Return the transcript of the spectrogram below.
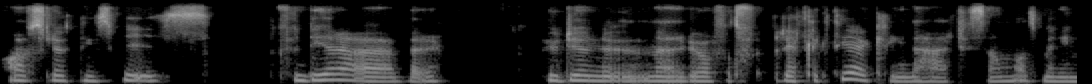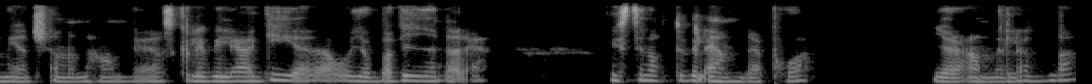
Avslutningsvis, fundera över hur du nu när du har fått reflektera kring det här tillsammans med din medkännande handlare skulle vilja agera och jobba vidare. Finns det något du vill ändra på? Göra annorlunda?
